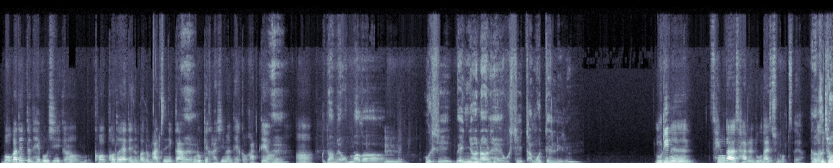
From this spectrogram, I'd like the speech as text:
뭐가 됐든 해보시, 어, 거, 걷어야 되는 거는 맞으니까 네. 그렇게 가시면 될 것 같아요. 네. 어, 그 다음에 엄마가 음, 혹시 몇 년 안에 혹시 잘못될 일은 우리는 생가사를 논할 수는 없어요. 그건 아, 그쵸, 그쵸.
